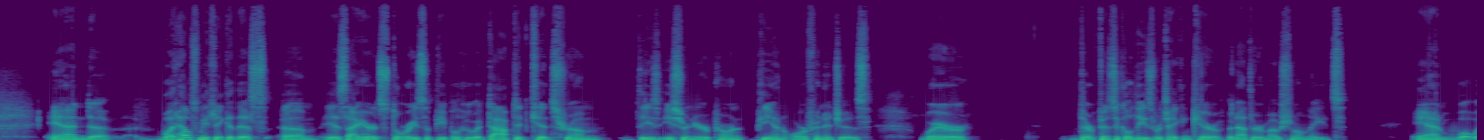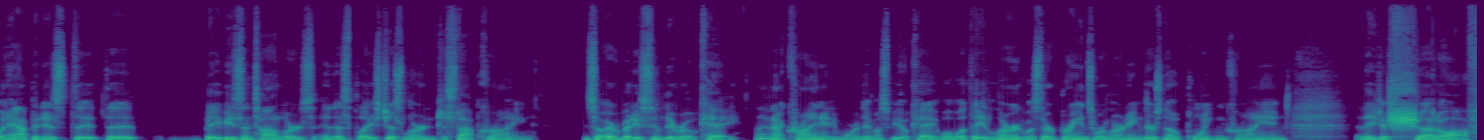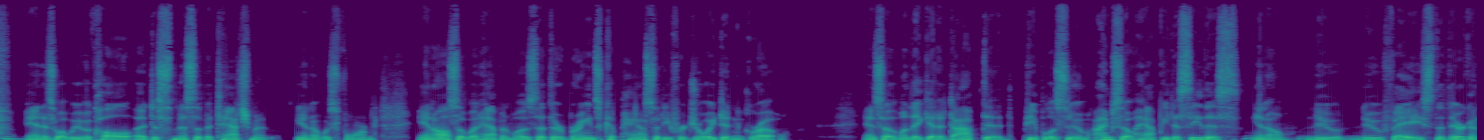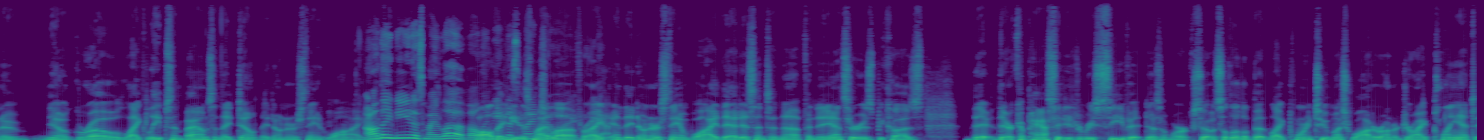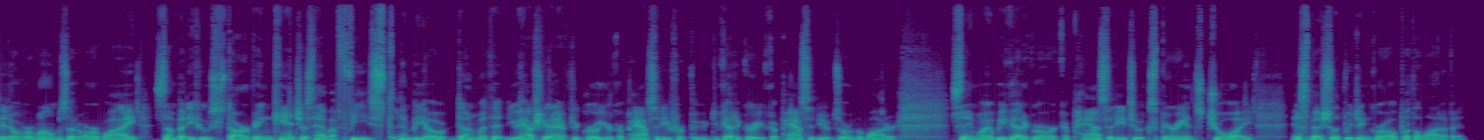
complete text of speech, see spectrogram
And uh, what helps me think of this um, is I heard stories of people who adopted kids from these Eastern European orphanages where their physical needs were taken care of, but not their emotional needs. And what would happen is the, the babies and toddlers in this place just learned to stop crying. And so everybody assumed they were okay. Well, they're not crying anymore. They must be okay. Well, what they learned was their brains were learning there's no point in crying they just shut off. Mm-hmm. And it's what we would call a dismissive attachment, you know, was formed. And also what happened was that their brain's capacity for joy didn't grow. And so when they get adopted, people assume I'm so happy to see this, you know, new new face that they're going to, you know, grow like leaps and bounds and they don't they don't understand why. All they need is my love. All, All they, need, is, my, my love, right? Yeah. And they don't understand why that isn't enough. And the answer is because their, their capacity to receive it doesn't work. So it's a little bit like pouring too much water on a dry plant. It overwhelms it. Or why somebody who's starving can't just have a feast and be o- done with it. You actually have to grow your capacity for food. You've got to grow your capacity to absorb the water. Same way, we've got to grow our capacity to experience joy, especially if we didn't grow up with a lot of it.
